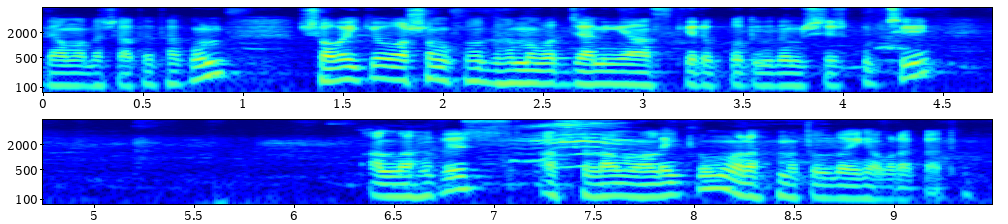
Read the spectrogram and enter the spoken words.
দিয়ে আমাদের সাথে থাকুন। সবাইকে অসংখ্য ধন্যবাদ জানিয়ে আজকের প্রতিবেদন শেষ করছি। আল্লাহ হাফেজ। আসসালামু আলাইকুম রহমতুল্লাহ বারাকাতু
